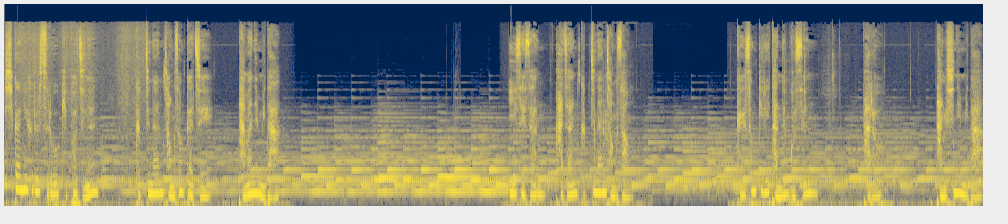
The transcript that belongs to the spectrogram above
시간이 흐를수록 깊어지는 극진한 정성까지 담아냅니다. 이 세상 가장 극진한 정성. 그 손길이 닿는 곳은 바로 당신입니다.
